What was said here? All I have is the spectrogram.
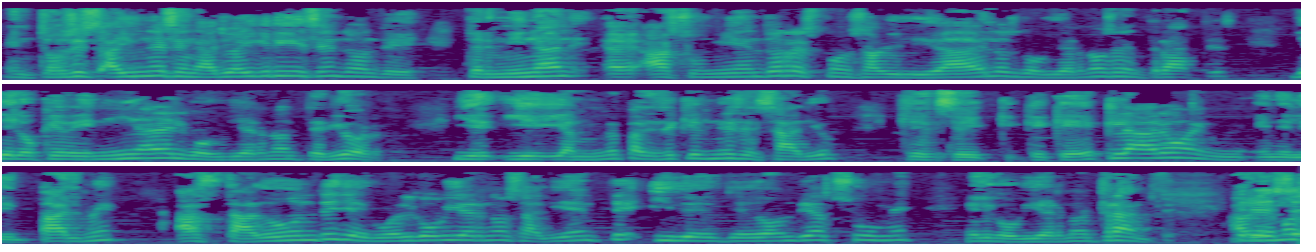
Entonces hay un escenario ahí gris en donde terminan eh, asumiendo responsabilidades los gobiernos entrantes de lo que venía del gobierno anterior. Y, a mí me parece que es necesario que, se, que, quede claro en, el empalme hasta dónde llegó el gobierno saliente y desde dónde asume el gobierno entrante. Pero eso,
